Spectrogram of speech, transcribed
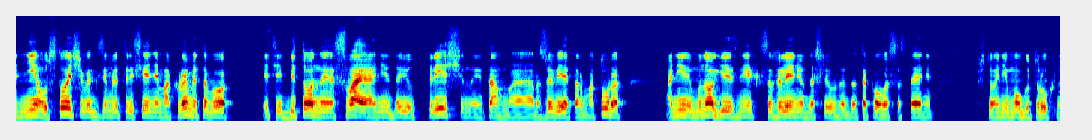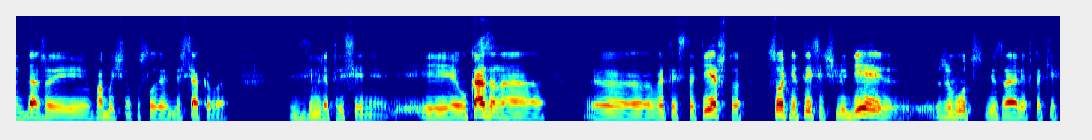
неустойчивы к землетрясениям, а кроме того, эти бетонные сваи, они дают трещины, там ржавеет арматура, они, многие из них, к сожалению, дошли уже до такого состояния, что они могут рухнуть даже и в обычных условиях, без всякого землетрясения. И указано э, в этой статье, что сотни тысяч людей живут в Израиле в таких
